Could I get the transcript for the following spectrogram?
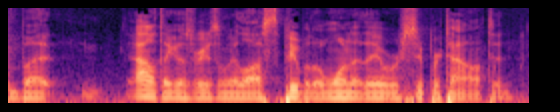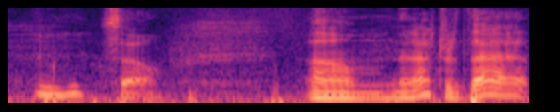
But I don't think it was the reason we lost. The people that won it, they were super talented. Mhm. So, um, then after that,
